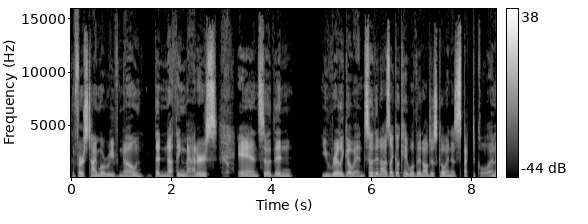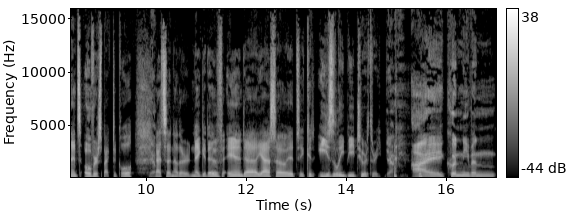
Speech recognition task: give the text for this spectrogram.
the first time where we've known that nothing matters, Yep. and so then you really go in. So then I was like, okay, well then I'll just go in as spectacle, and it's over spectacle. Yep. That's another negative, and uh, yeah, so it it could easily be two or three. Yeah. I couldn't even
